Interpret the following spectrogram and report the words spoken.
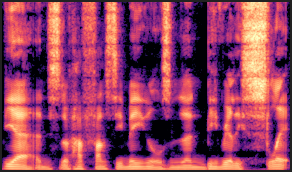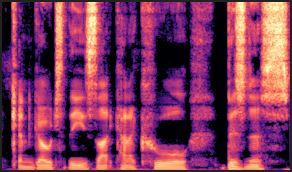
yeah, and sort of have fancy meals and then be really slick and go to these like kind of cool business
